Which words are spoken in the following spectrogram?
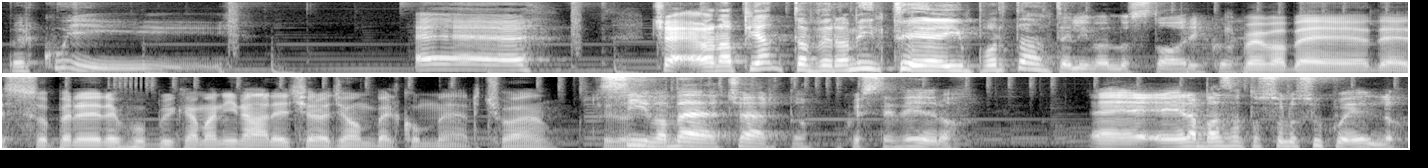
Per cui... È... Cioè, è una pianta veramente importante a livello storico. Poi vabbè, adesso per le Repubblica Marinare c'era già un bel commercio, eh? C'è da Sì, dire. vabbè, certo, questo è vero. Eh, era basato solo su quello.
